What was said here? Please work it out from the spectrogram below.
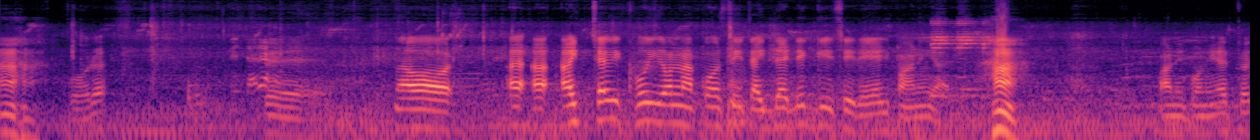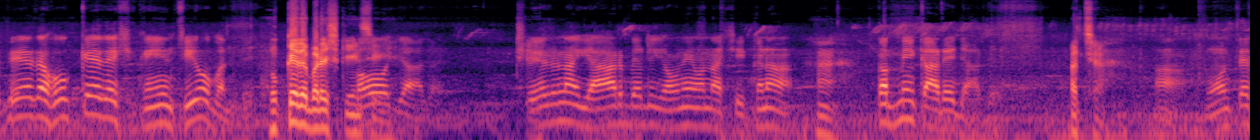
ਹਾਂ ਹਾਂ। ਹੋਰ? ਤੇ ਔਰ ਅ- ਅ- ਇੱਥੇ ਵੀ ਖੂਹੀ ਉਹਨਾਂ ਕੋਲ ਸੀ ਤਾਂ ਇੱਧਰ ਡਿੱਗੀ ਸੀ ਰੇਜ ਪਾਣੀ ਆ। ਹਾਂ। ਪਾਣੀ ਪੂਣੀ ਇੱਥੋਂ ਤੇ ਇਹਦਾ ਹੋਕੇ ਦੇ ਸ਼ਕੀਨ ਸੀ ਉਹ ਬੰਦੇ। ਹੁੱਕੇ ਦੇ ਬੜੇ ਸ਼ੌਕੀਨ ਬਹੁਤ ਸੀ ਜ਼ਿਆਦਾ। ਫਿਰ ਨਾ ਯਾਰ ਬੇਲੀ ਆਉਣੇ ਉਹਨਾਂ ਛਿਕਣਾ। ਹਾਂ। ਕੰਮੀ ਕਾਰੇ ਜਾਂਦੇ। ਅੱਛਾ। ਹਾਂ ਹੁਣ ਤੇ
